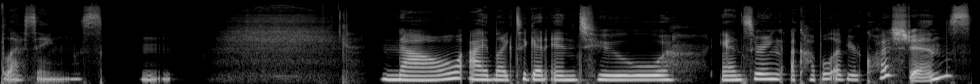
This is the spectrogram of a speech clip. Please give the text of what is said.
blessings. Mm. Now, I'd like to get into answering a couple of your questions.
